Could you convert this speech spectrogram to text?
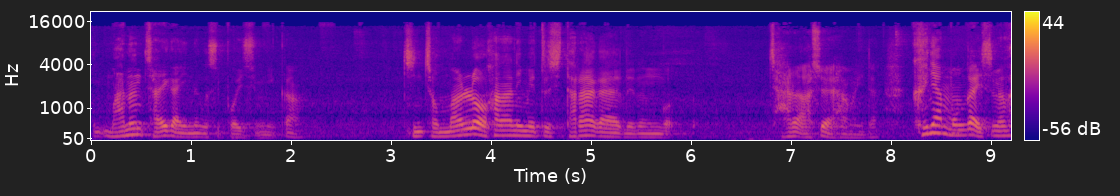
많은 차이가 있는 것이 보이십니까? 진 정말로 하나님의 뜻이 따라가야 되는 것 잘 아셔야 합니다. 그냥 뭔가 있으면 와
